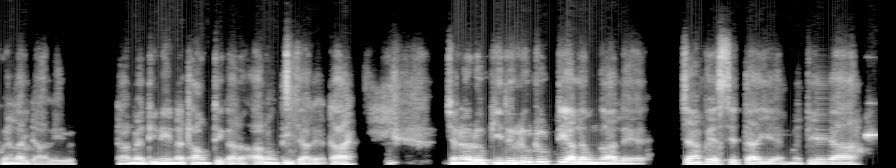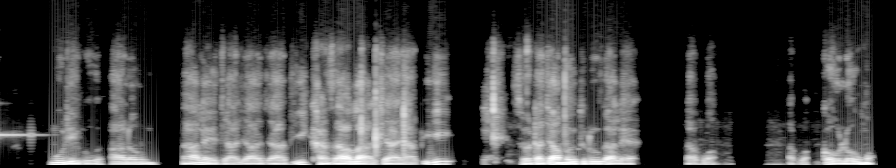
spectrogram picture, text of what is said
ခွင်းလိုက်တာပဲဒါပေမဲ့ဒီနေ့2001ကတော့အားလုံးသိကြတဲ့အတိုင်းကျွန်တော်တို့ပြည်သူလူထုတရားလုံးကလည်းကျန်းဖက်စစ်တပ်ရဲ့မတရားမှုတွေကိုအားလုံးနားလည်ကြကြကြပြီးခံစားလာကြရပြီဆိုတော့ဒါကြောင့်မို့သူတို့ကလည်းဒါပေါ့ဒါပေါ့အကုန်လုံးပေါ့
